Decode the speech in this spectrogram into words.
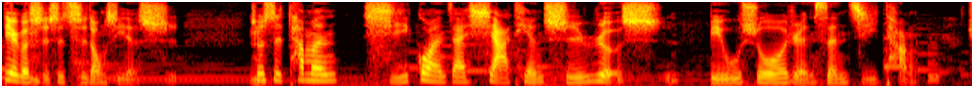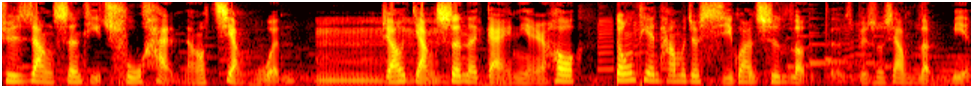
第二个时是吃东西的食，嗯、就是他们习惯在夏天吃热食，比如说人参鸡汤。去让身体出汗，然后降温，嗯，比较养生的概念。然后冬天他们就习惯吃冷的，就比如说像冷面、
